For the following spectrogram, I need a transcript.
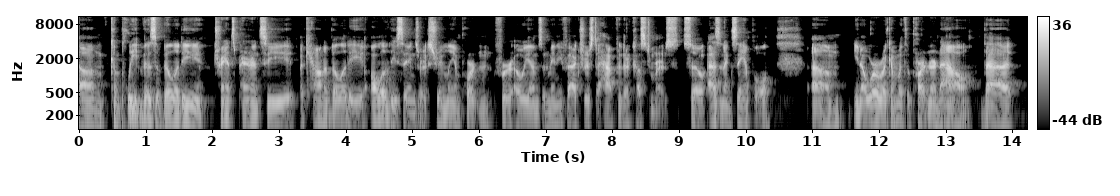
um, complete visibility, transparency, accountability, all of these things are extremely important for OEMs and manufacturers to have for their customers. So, as an example, um, you know, we're working with a partner now that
